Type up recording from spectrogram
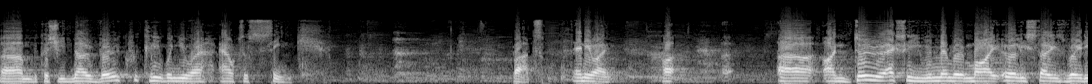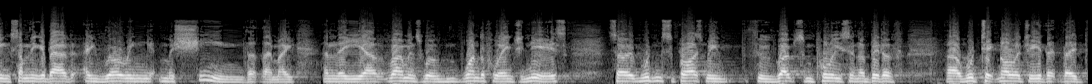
um, because you'd know very quickly when you were out of sync. But anyway, uh, I do actually remember in my early studies reading something about a rowing machine that they made, and the uh, Romans were wonderful engineers, so it wouldn't surprise me through ropes and pulleys and a bit of uh, wood technology that they'd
